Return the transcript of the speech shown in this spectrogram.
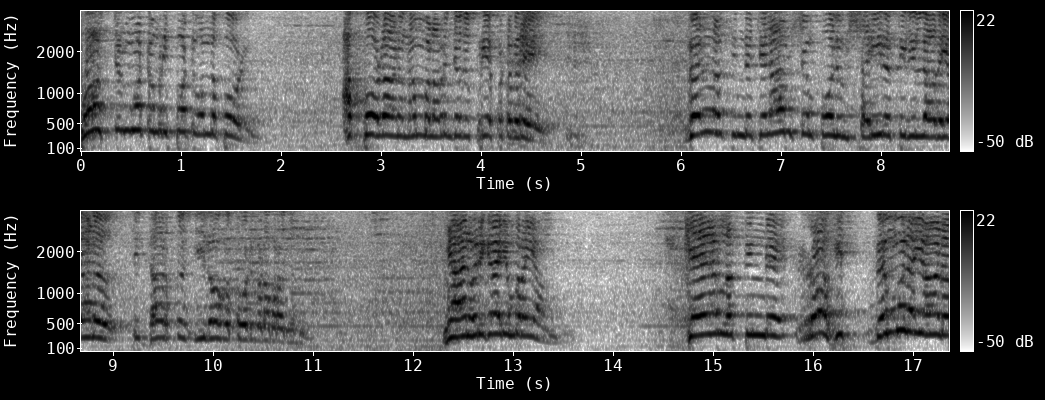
പോസ്റ്റ്മോർട്ടം റിപ്പോർട്ട് വന്നപ്പോൾ അപ്പോഴാണ് നമ്മൾ അറിഞ്ഞത് പ്രിയപ്പെട്ടവരെ വെള്ളത്തിന്റെ ജലാംശം പോലും ശരീരത്തിൽ ഇല്ലാതെയാണ് സിദ്ധാർത്ഥ് ഈ ലോകത്തോട് ഇവിടെ പറഞ്ഞത്. ഞാൻ ഒരു കാര്യം പറയാം. കേരളത്തിന്റെ രോഹിത് വെമ്മുലയാണ്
